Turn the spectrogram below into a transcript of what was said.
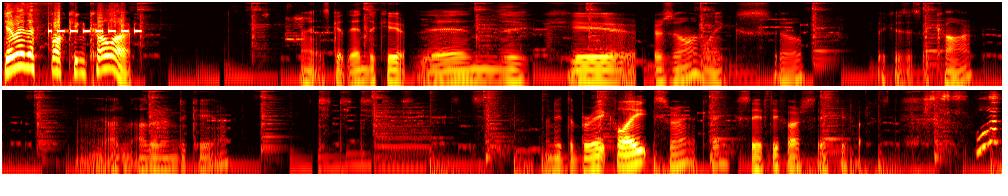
Give me the fucking color. Right, let's get the indicator. The indicator's on like so, because it's a car. And the other indicator. We need the brake lights, right? Okay, safety first. Safety first. What?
